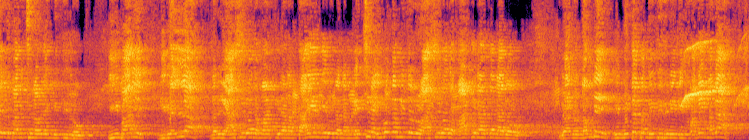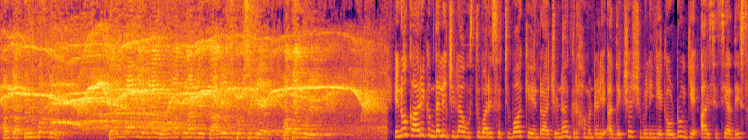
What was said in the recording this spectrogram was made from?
ಎರಡು ಬಾರಿ ಚುನಾವಣೆಗೆ ನಿಂತಿದ್ರು. ಈ ಬಾರಿ ನೀವೆಲ್ಲ ನನಗೆ ಆಶೀರ್ವಾದ ಮಾಡ್ತೀರಾ? ನಮ್ಮ ತಾಯಿಯಂದಿರು ನಮ್ಮ ನೆಚ್ಚಿನ ಯುವಕ ಮಿತ್ರರು ಆಶೀರ್ವಾದ ಮಾಡ್ತೀರಾ ಅಂತ ನಾನು ನಾನು ನಂಬಿ ನಿಮ್ಮ ಮುಂದೆ ಬಂದು ನಿಂತಿದ್ದೀನಿ. ನಿಮ್ಮ ಮನೆ ಮಗ ಅಂತ ತಿಳ್ಕೊಂಡು ದಯಮಾಡಿ ಎಲ್ಲ ಒಮ್ಮತವಾಗಿ ಕಾಂಗ್ರೆಸ್ ಪಕ್ಷಕ್ಕೆ ಮತ ಕೊಡಿ. ಇನ್ನು ಕಾರ್ಯಕ್ರಮದಲ್ಲಿ ಜಿಲ್ಲಾ ಉಸ್ತುವಾರಿ ಸಚಿವ ಕೆಎನ್ ರಾಜಣ್ಣ, ಗೃಹ ಮಂಡಳಿ ಅಧ್ಯಕ್ಷ ಶಿವಲಿಂಗೇಗೌಡರು, ಎಐಸಿಸಿ ಅಧ್ಯಕ್ಷ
